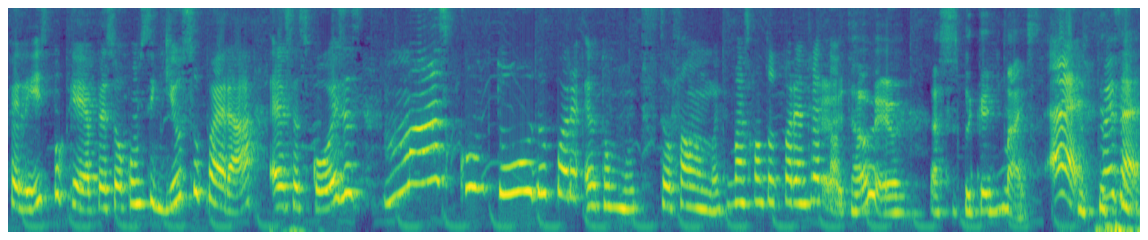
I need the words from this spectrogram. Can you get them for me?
feliz porque a pessoa conseguiu superar essas coisas, mas contudo, porém. Eu tô muito. tô falando muito, mas contudo, porém, entretanto. Então eu. Tá se explicando demais. É, pois é.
